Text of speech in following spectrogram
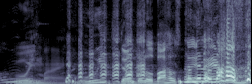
Uy, mae. uy, ¿De dónde los baja usted? ¿Dónde los baja usted?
